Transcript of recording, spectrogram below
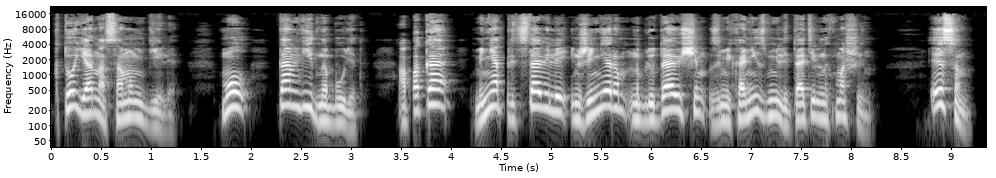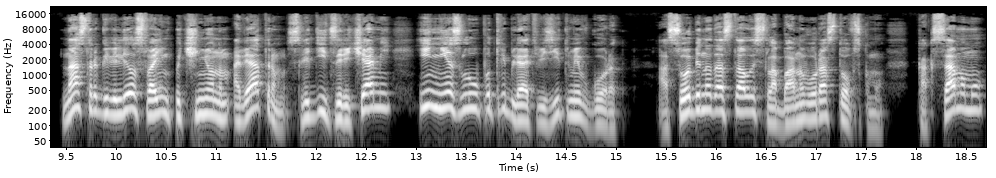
кто я на самом деле. Мол, там видно будет. А пока меня представили инженером, наблюдающим за механизмами летательных машин. Эссон настрого велел своим подчиненным авиаторам следить за речами и не злоупотреблять визитами в город. Особенно досталось Лобанову Ростовскому, как самому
